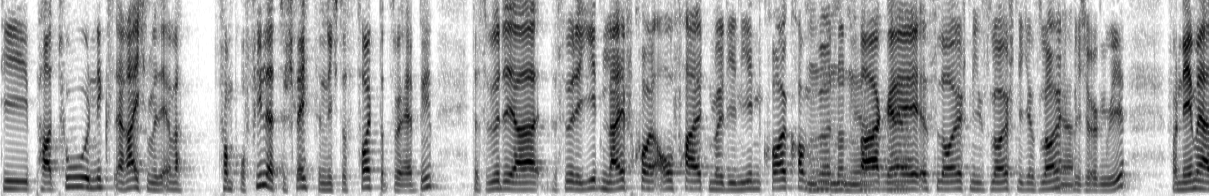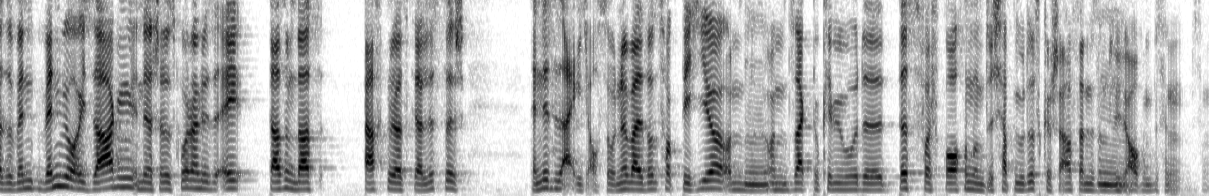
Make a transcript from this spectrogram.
die partout nichts erreichen, weil sie einfach vom Profil her zu schlecht sind, nicht das Zeug dazu hätten, das würde ja, das würde jeden Live-Call aufhalten, weil die in jeden Call kommen mhm, würden und ja, fragen, hey, ja. es läuft nicht, es läuft nicht, es läuft ja. nicht irgendwie. Von dem her, also wenn, wenn wir euch sagen in der Status Quo-Analyse, ey, das und das achten wir als realistisch, dann ist es eigentlich auch so, ne? weil sonst hockt ihr hier und, mhm. und sagt, okay, mir wurde das versprochen und ich habe nur das geschafft, dann ist es mhm. natürlich auch ein bisschen, bisschen,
